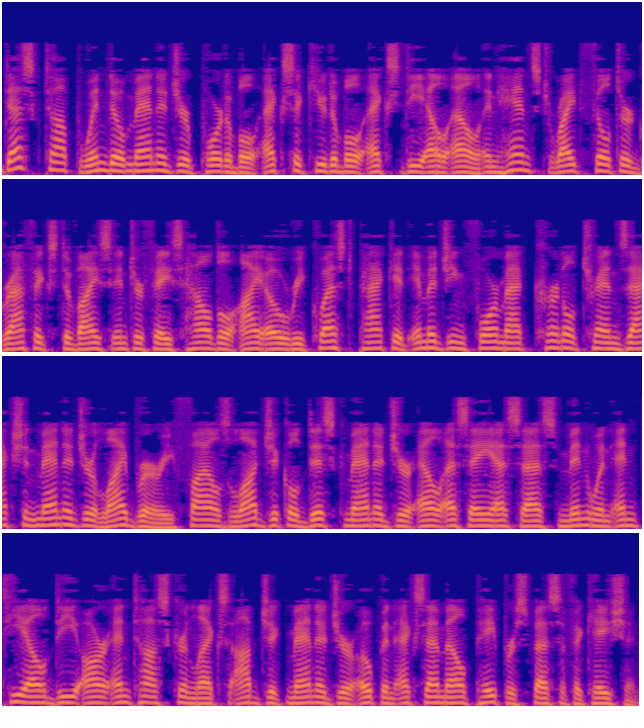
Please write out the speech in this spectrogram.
Desktop Window Manager Portable Executable XDLL Enhanced Write Filter Graphics Device Interface HALDL I.O. Request Packet Imaging Format Kernel Transaction Manager Library Files Logical Disk Manager LSASS Minwin NTLDR Entoskrnlex Object Manager Open XML Paper Specification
